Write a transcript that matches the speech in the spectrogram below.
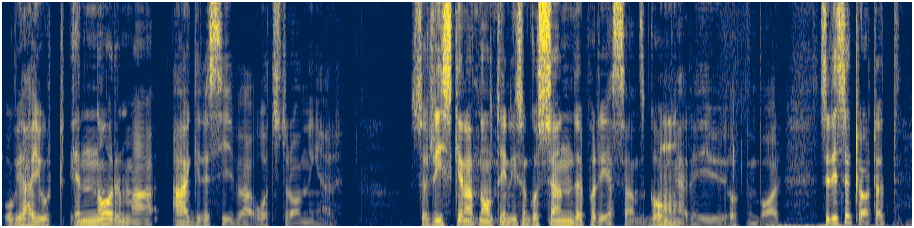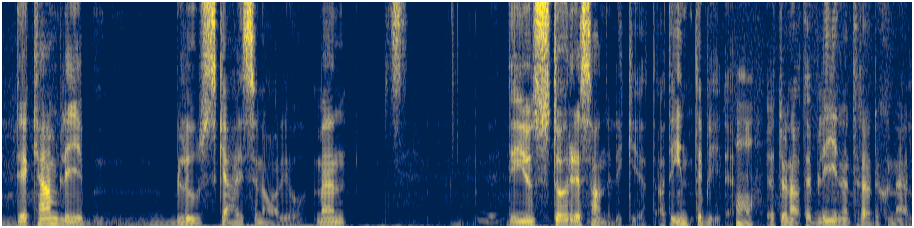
Och vi har gjort enorma aggressiva åtstramningar. Så risken att någonting liksom går sönder på resans gång Mm. här är ju uppenbar. Så det är såklart att det kan bli blue sky scenario. Men det är ju en större sannolikhet att det inte blir det. Mm. Utan att det blir en traditionell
